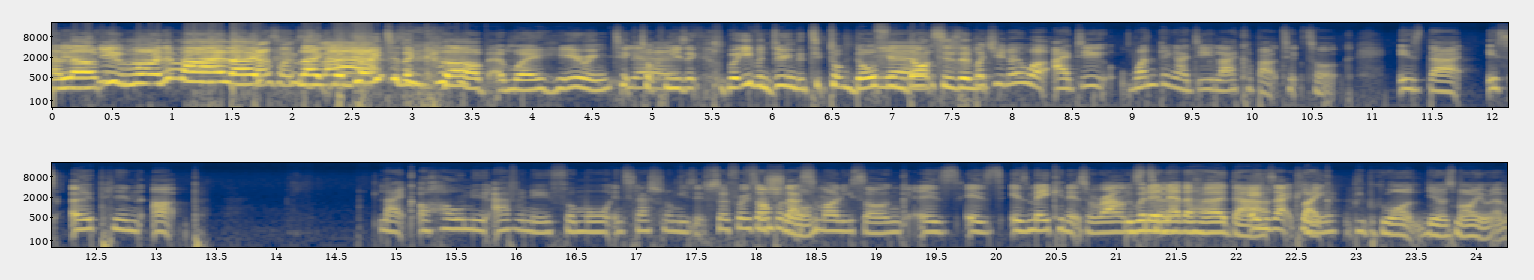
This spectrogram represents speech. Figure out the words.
I love you more than my life. Like we're going to the club and we're hearing TikTok Yes. music. We're even doing the TikTok dolphin Yeah. dances and But you know what? I do one thing I do like about TikTok is that it's opening up like a whole new avenue for more international music. So for example, that sure. Somali song is is is making its rounds. we would have to- never heard that. Exactly. Like people who aren't, you know, Somali or whatever.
